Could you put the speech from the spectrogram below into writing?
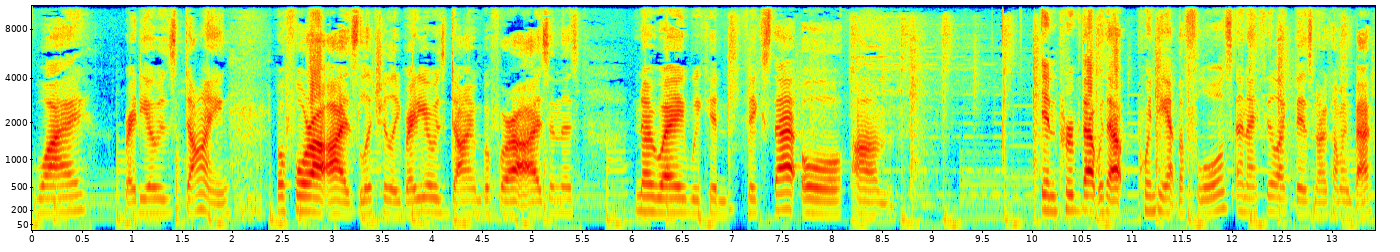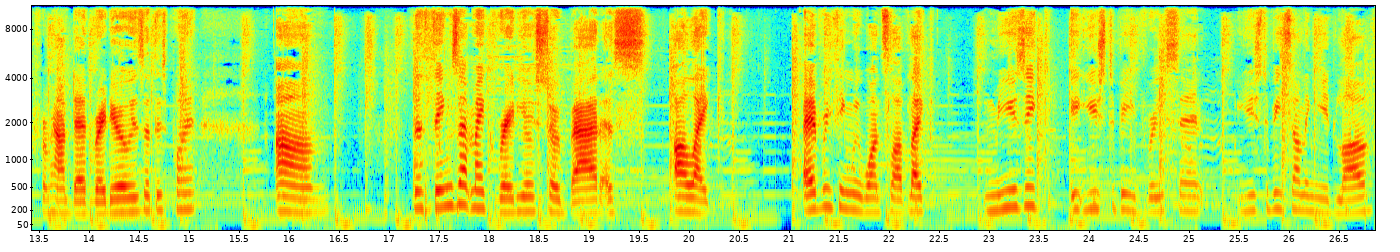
why radio is dying before our eyes. Literally, radio is dying before our eyes, and there's no way we can fix that or um, improve that without pointing out the flaws. And I feel like there's no coming back from how dead radio is at this point. Um, the things that make radio so bad is are like everything we once loved. Like music, it used to be recent, used to be something you'd love.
